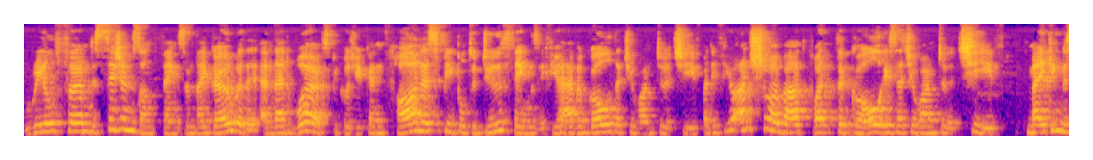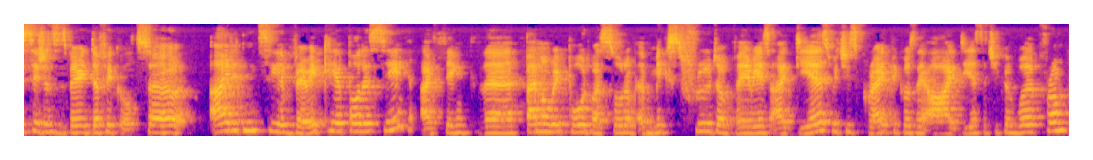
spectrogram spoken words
real firm decisions on things and they go with it. And that works because you can harness people to do things if you have a goal that you want to achieve. But if you're unsure about what the goal is that you want to achieve, making decisions is very difficult. So I didn't see a very clear policy. I think the panel report was sort of a mixed fruit of various ideas, which is great because there are ideas that you can work from.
